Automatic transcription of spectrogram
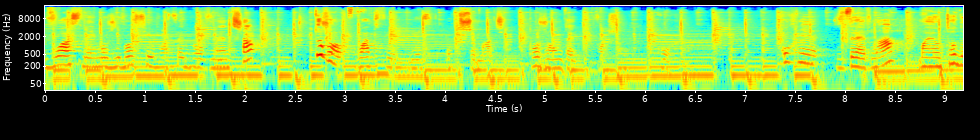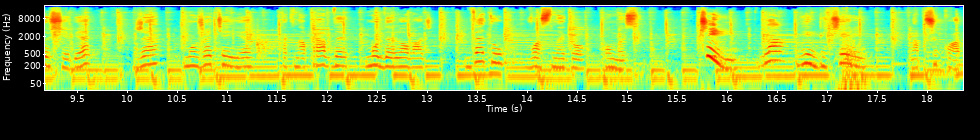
własnej możliwości własnego wnętrza, dużo łatwiej jest utrzymać porządek w Waszej kuchni. Kuchnie z drewna mają to do siebie, że możecie je tak naprawdę modelować według własnego pomysłu. Czyli dla wielbicieli na przykład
